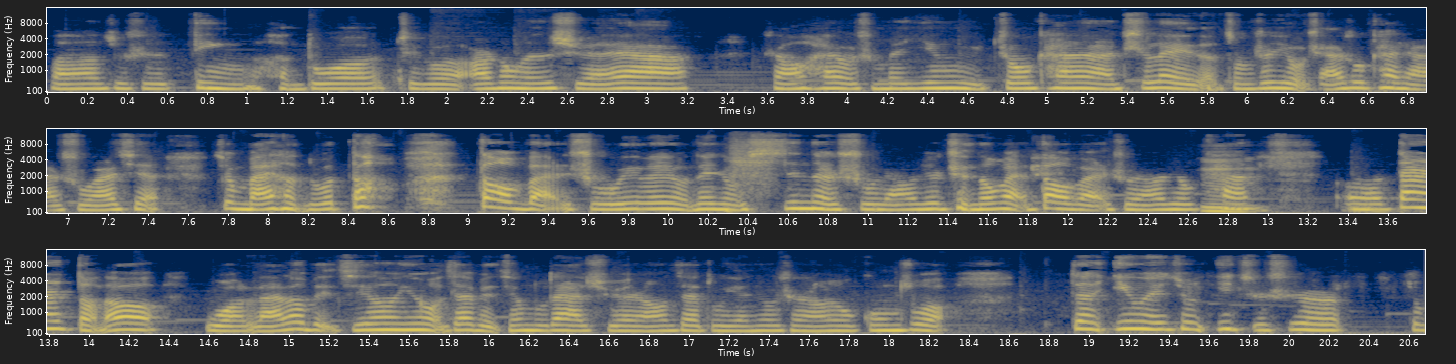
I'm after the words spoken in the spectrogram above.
完了就是订很多这个儿童文学呀。然后还有什么英语周刊啊之类的，总之有啥书看啥书，而且就买很多盗盗版书，因为有那种新的书，然后就只能买盗版书，然后就看。呃，但是等到我来了北京，因为我在北京读大学，然后再读研究生，然后又工作，但因为就一直是就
